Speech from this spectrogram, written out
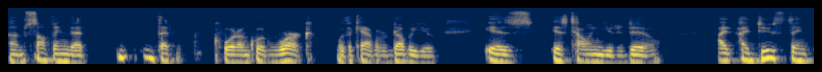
um, something that that quote unquote work with a capital W is is telling you to do. I, I do think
